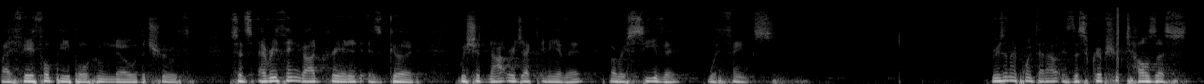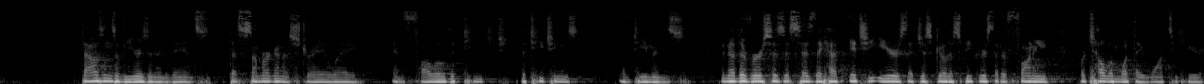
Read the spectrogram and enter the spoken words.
by faithful people who know the truth. Since everything God created is good, we should not reject any of it, but receive it with thanks. The reason I point that out is the scripture tells us thousands of years in advance that some are going to stray away and follow the, teach, the teachings of demons. In other verses, it says they have itchy ears that just go to speakers that are funny or tell them what they want to hear.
